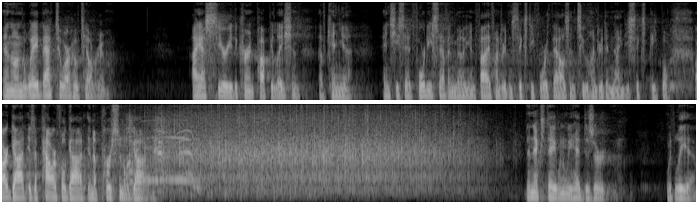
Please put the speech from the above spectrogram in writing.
And on the way back to our hotel room, I asked Siri the current population of Kenya, and she said 47,564,296 people. Our God is a powerful God and a personal God. The next day, when we had dessert with Leah,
